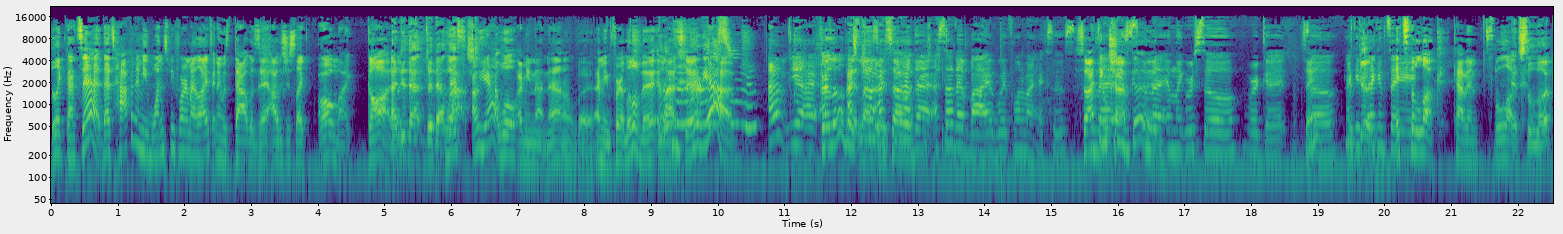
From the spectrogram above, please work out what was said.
like that's it. That's happened to me once before in my life, and it was that was it. I was just like, oh my god! And like, did that did that this- last? oh yeah, well, I mean not now, but I mean for a little bit it lasted. Yeah, I, yeah, I, For a little bit I still, lasted, I still so- have that. I still have that vibe with one of my exes. So I think That- she's good. and, that- and, like we're still we're good. Same. So We're can good. I can say it's the look, Kevin. It's the look. It's the look.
